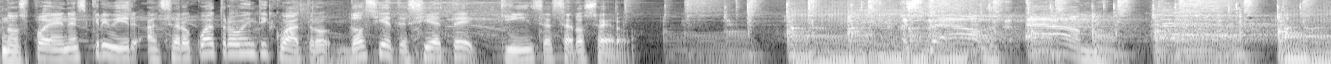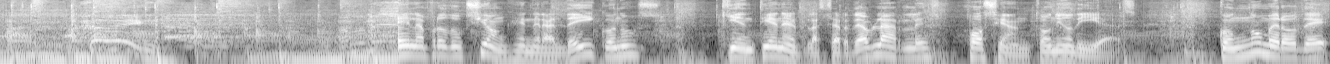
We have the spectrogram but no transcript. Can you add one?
Nos pueden escribir al 0424-277-1500. En la producción general de Iconos, quien tiene el placer de hablarles, José Antonio Díaz, con número de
